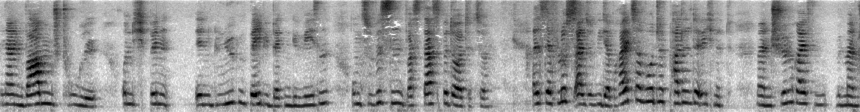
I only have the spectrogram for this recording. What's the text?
in einen warmen Strudel und ich bin in genügend Babybecken gewesen, um zu wissen, was das bedeutete. Als der Fluss also wieder breiter wurde, paddelte ich mit meinen Schwimmreifen, mit meinen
